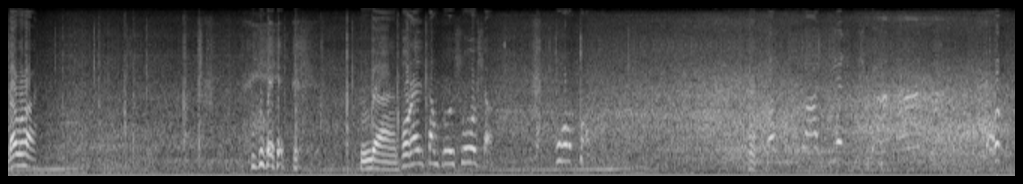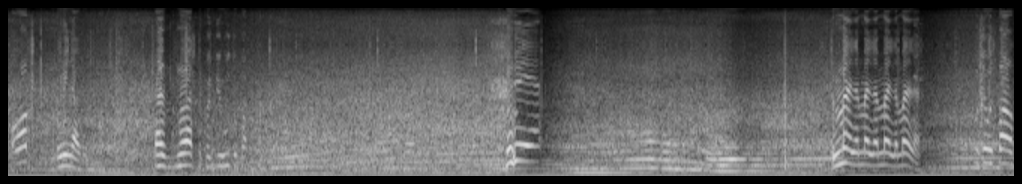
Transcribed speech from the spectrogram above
Давай. Да. По рельсам пройшовся. Опа. Оп, оп. И меня тут. Я, знаешь, такой бегу тупо. Нормально, нормально, нормально, нормально. Уже устал?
